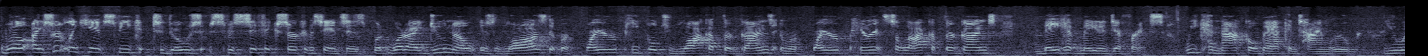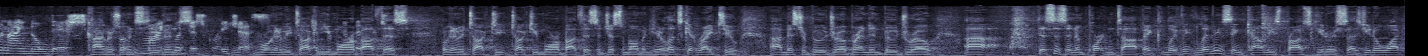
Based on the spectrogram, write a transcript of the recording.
Well, I certainly can't speak to those specific circumstances, but what I do know is laws that require people to lock up their guns and require parents to lock up their guns may have made a difference. We cannot go back in time, Roop. You and I know this. Congresswoman Stevens, we're going to be talking to you more about this. We're going to be talk to, talk to you more about this in just a moment here. Let's get right to uh, Mr. Boudreau, Brenden Boudreau. Uh, this is an important topic. Livingston County's prosecutor says, you know what,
